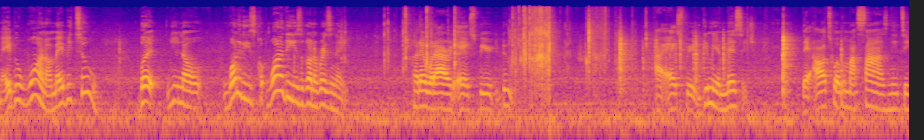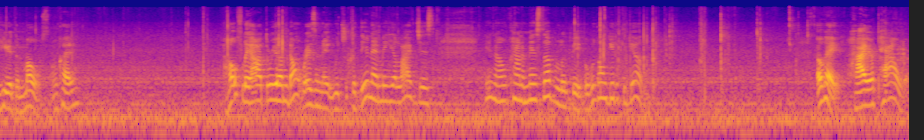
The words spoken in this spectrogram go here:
Maybe one or maybe two. But, you know, one of these one of these are going to resonate. Because that's what I already asked Spirit to do. I asked Spirit to give me a message that all 12 of my signs need to hear the most, okay? Hopefully all three of them don't resonate with you because then that means your life just, you know, kind of messed up a little bit. But we're going to get it together. Okay, higher power.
